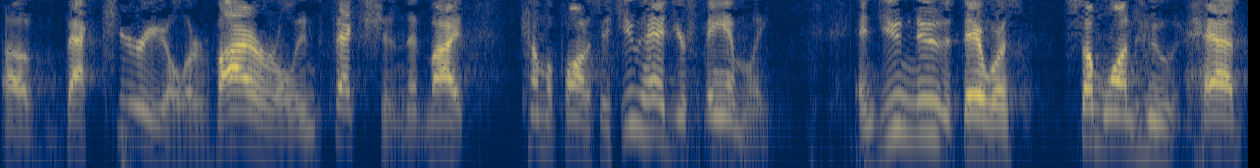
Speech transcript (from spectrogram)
of bacterial or viral infection that might come upon us. If you had your family and you knew that there was someone who had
